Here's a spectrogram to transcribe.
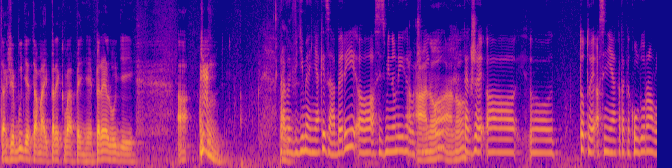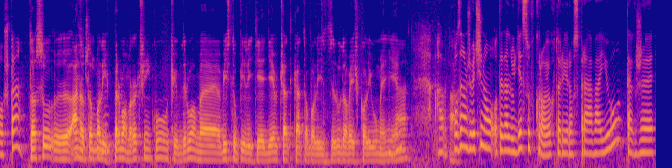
Takže bude tam aj prekvapenie pre ľudí. A práve aj. vidíme aj nejaké zábery, uh, asi z minulých ročníkov. Áno, áno. Takže uh, uh, toto je asi nejaká taká kultúrna vložka? To sú, áno, to boli v prvom ročníku, či v druhom vystúpili tie dievčatka, to boli z ľudovej školy umenia. Uh-huh. A pozerám, že väčšinou teda ľudia sú v krojoch, ktorí rozprávajú, takže...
